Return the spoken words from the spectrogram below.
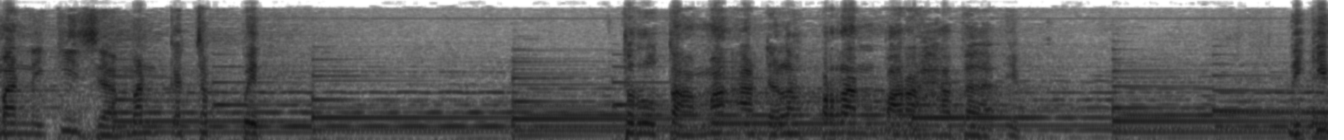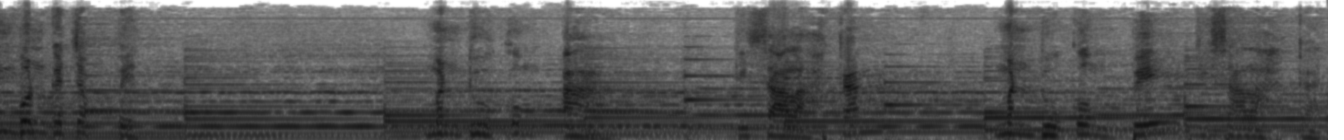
zaman zaman kecepit. Terutama adalah peran para habaib. Niki pun kecepit. Mendukung A disalahkan. Mendukung B disalahkan.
